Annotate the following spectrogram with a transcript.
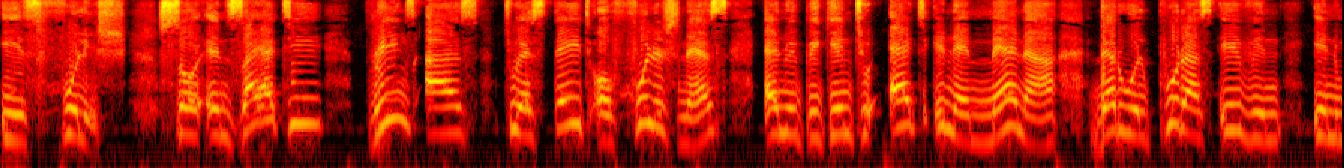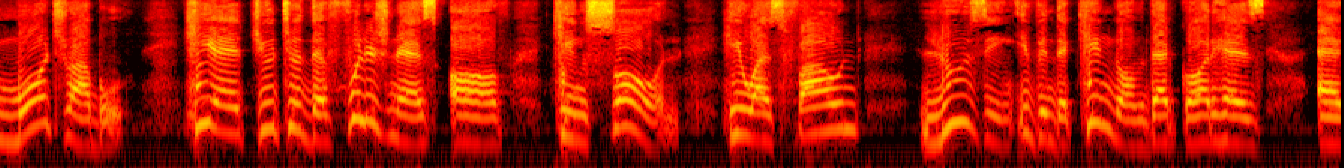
is foolish. So anxiety brings us to a state of foolishness and we begin to act in a manner that will put us even in more trouble. Here, due to the foolishness of King Saul, he was found losing even the kingdom that God has uh,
